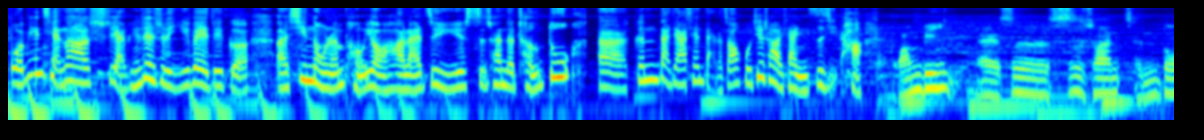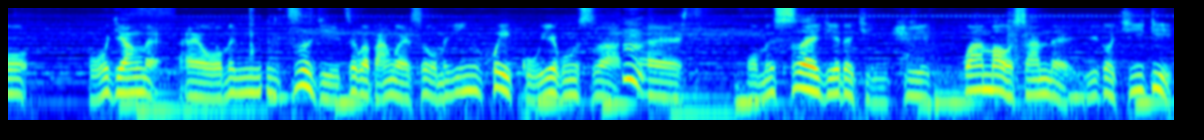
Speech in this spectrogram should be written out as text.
我面前呢是亚萍认识的一位这个呃新农人朋友哈，来自于四川的成都。呃，跟大家先打个招呼，介绍一下你自己哈。黄斌，哎，是四川成都蒲江的。哎，我们自己这个板块是我们英汇谷业公司啊，在我们四爱街的景区官帽山的一个基地。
